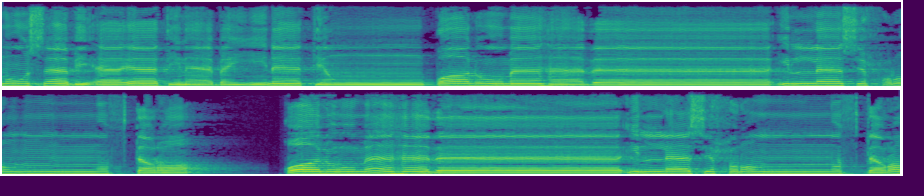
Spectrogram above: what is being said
musa biayatina bayinatin qalu ma hadha illa sihrun muftara. قالوا ما هذا إلا هذا سحر مفترى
